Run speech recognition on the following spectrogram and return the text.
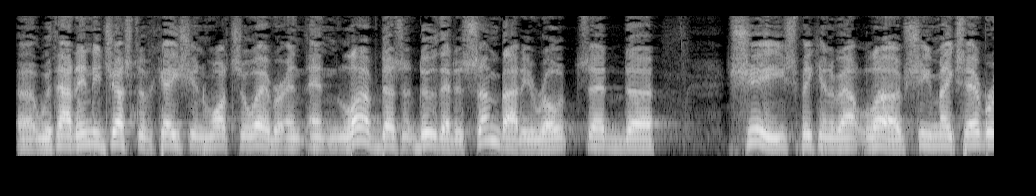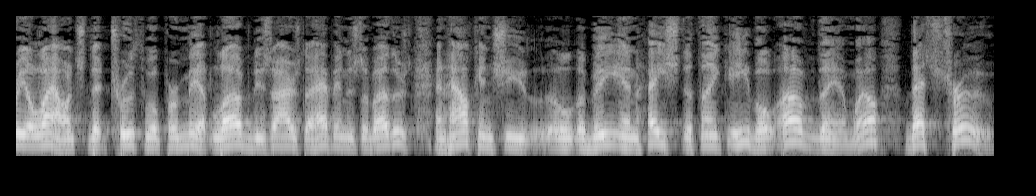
uh, without any justification whatsoever. And, and love doesn't do that. As somebody wrote, said, uh, she, speaking about love, she makes every allowance that truth will permit. Love desires the happiness of others, and how can she be in haste to think evil of them? Well, that's true.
